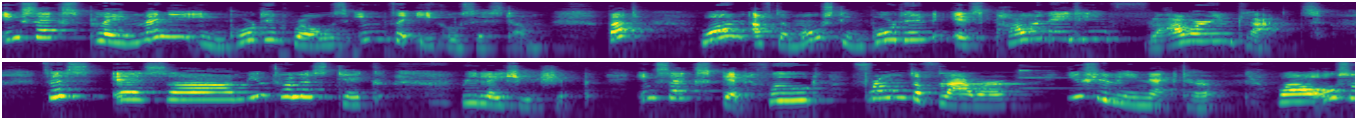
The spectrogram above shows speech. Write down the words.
Insects play many important roles in the ecosystem, but one of the most important is pollinating flowering plants. This is a mutualistic relationship. Insects get food from the flower, usually nectar, while also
